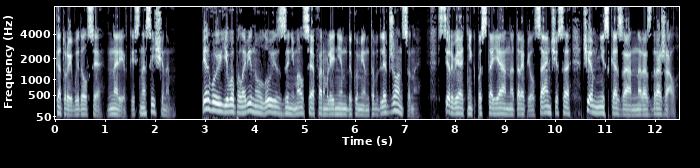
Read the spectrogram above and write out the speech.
который выдался на редкость насыщенным. Первую его половину Луис занимался оформлением документов для Джонсона. Стервятник постоянно торопил Санчеса, чем несказанно раздражал.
